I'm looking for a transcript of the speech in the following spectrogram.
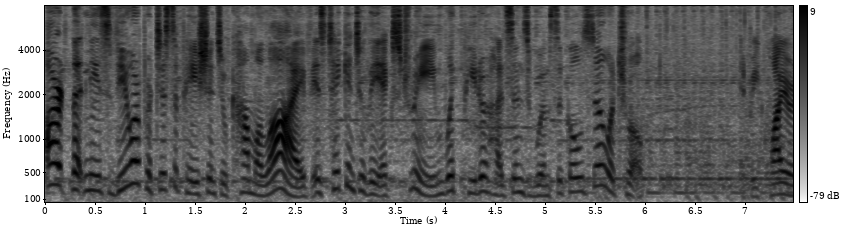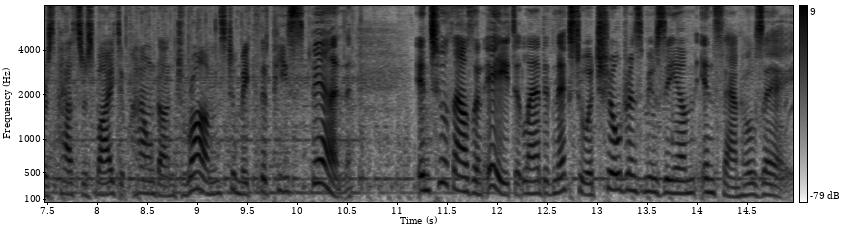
Art that needs viewer participation to come alive is taken to the extreme with Peter Hudson's whimsical zoetrope. It requires passersby to pound on drums to make the piece spin. In 2008, it landed next to a children's museum in San Jose.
